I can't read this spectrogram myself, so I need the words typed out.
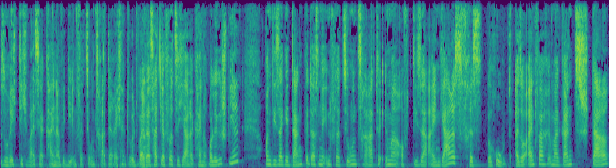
so richtig weiß ja keiner, wie die Inflationsrate errechnet wird, weil ja. das hat ja 40 Jahre keine Rolle gespielt. Und dieser Gedanke, dass eine Inflationsrate immer auf dieser Einjahresfrist beruht, also einfach immer ganz starr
